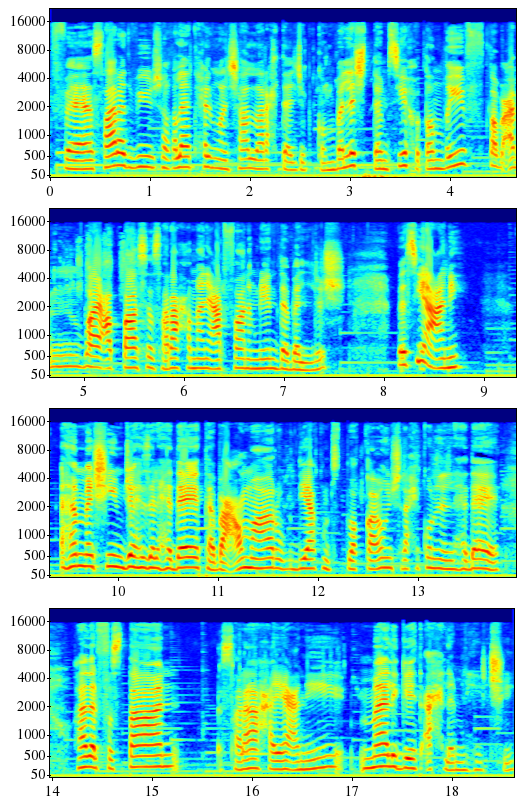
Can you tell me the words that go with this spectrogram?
فصارت بيه شغلات حلوة إن شاء الله راح تعجبكم. بلشت تمسيح وتنظيف. طبعا ضايعة الطاسة صراحة ماني عرفانة منين بدي أبلش. بس يعني أهم شي مجهزة الهدايا تبع عمر وبدي إياكم تتوقعون إيش راح يكون الهدايا. وهذا الفستان صراحة يعني ما لقيت أحلى من هيك شي.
